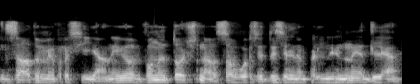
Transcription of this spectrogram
задумів росіян. І вони точно завозять дизельне пальне не для е,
